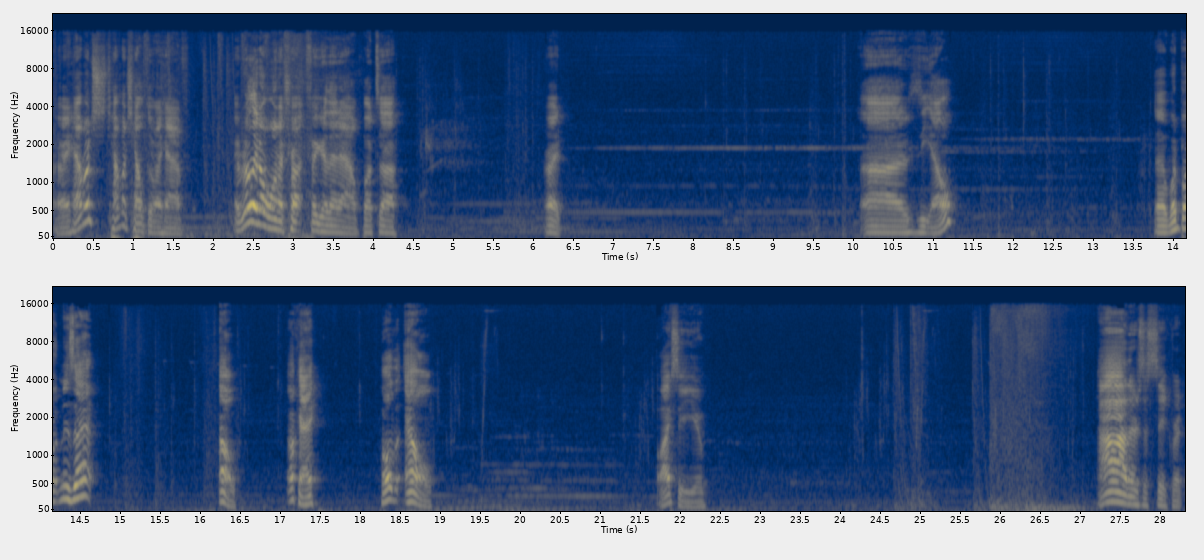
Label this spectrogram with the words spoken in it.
Alright, how much how much health do I have? I really don't want to try to figure that out, but uh Right. Uh the L? Uh what button is that? Oh. Okay. Hold L. Oh, I see you. Ah, there's a secret.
